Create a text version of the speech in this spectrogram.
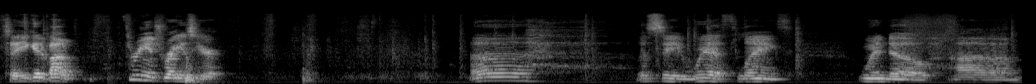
So you get about a three inch radius here. Uh, let's see, width, length, window, um,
